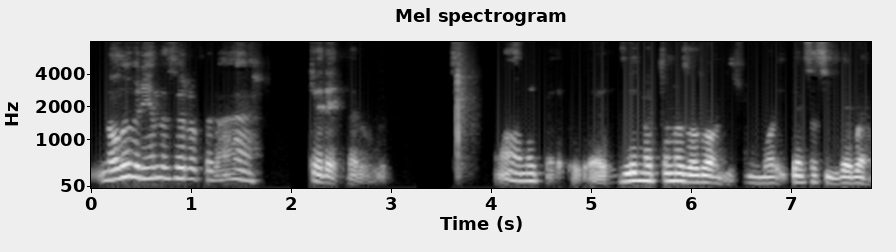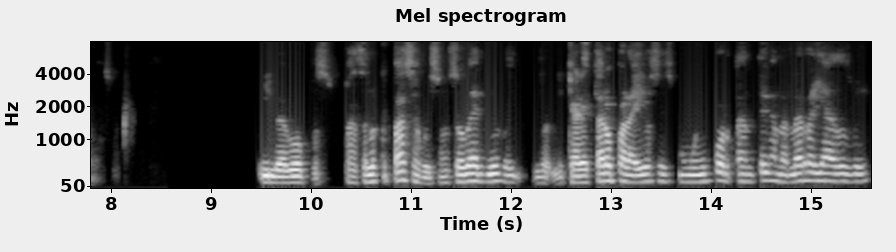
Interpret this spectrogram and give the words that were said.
no deberían de hacerlo, pero, ah, pero, güey. No, no hay Les meto unos dos goles, y piensa así, de huevos, Y luego, pues, pasa lo que pasa, güey, son soberbios, güey. El Caretaro para ellos es muy importante ganar las rayados, güey.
